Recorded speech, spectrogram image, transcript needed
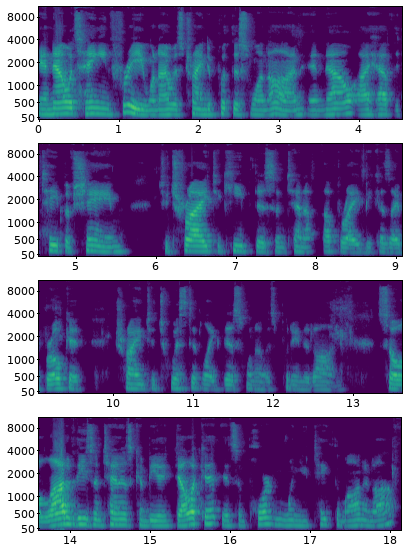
and now it's hanging free when I was trying to put this one on and now I have the tape of shame to try to keep this antenna upright because I broke it trying to twist it like this when I was putting it on. So a lot of these antennas can be delicate. It's important when you take them on and off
